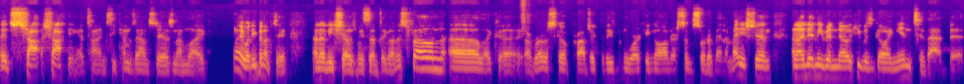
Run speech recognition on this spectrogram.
it's shocking at times. He comes downstairs and I'm like, hey, what have you been up to? And then he shows me something on his phone, uh, like a, a, rotoscope project that he's been working on or some sort of animation. And I didn't even know he was going into that bit.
